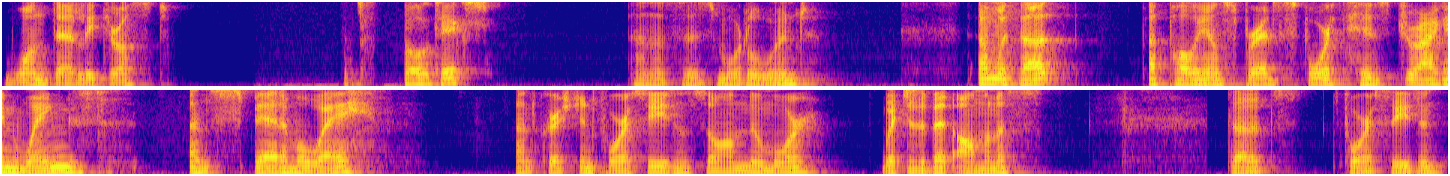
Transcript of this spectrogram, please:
One deadly thrust, That's all it takes. and it's his mortal wound. And with that, Apollyon spreads forth his dragon wings and sped him away. And Christian, for a season, saw him no more, which is a bit ominous that it's for a season.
